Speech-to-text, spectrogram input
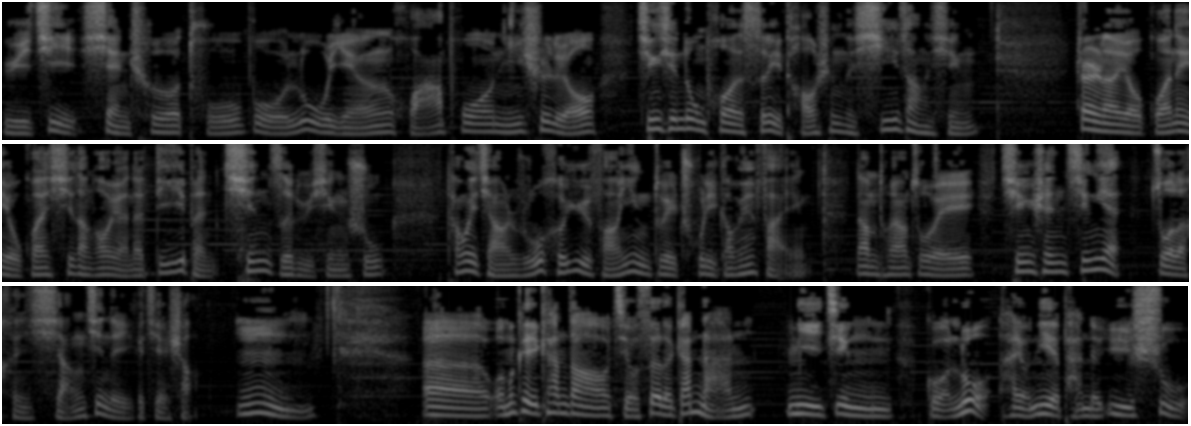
雨季、现车、徒步、露营、滑坡、泥石流，惊心动魄的死里逃生的西藏行。这儿呢有国内有关西藏高原的第一本亲子旅行书。他会讲如何预防、应对、处理高原反应。那么，同样作为亲身经验，做了很详尽的一个介绍。嗯，呃，我们可以看到九色的甘南、秘境果洛，还有涅槃的玉树、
